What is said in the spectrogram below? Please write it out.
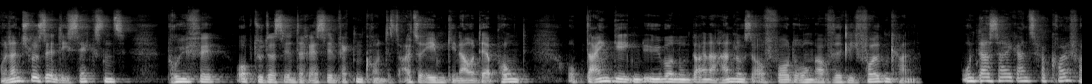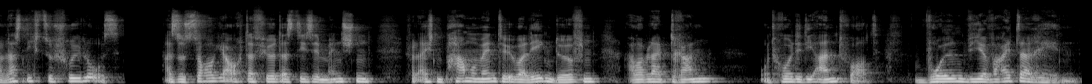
Und dann schlussendlich sechstens, prüfe, ob du das Interesse wecken konntest. Also eben genau der Punkt, ob dein Gegenüber nun deiner Handlungsaufforderung auch wirklich folgen kann. Und da sei ganz Verkäufer, lass nicht zu früh los. Also sorge auch dafür, dass diese Menschen vielleicht ein paar Momente überlegen dürfen, aber bleib dran und hol dir die Antwort. Wollen wir weiterreden?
